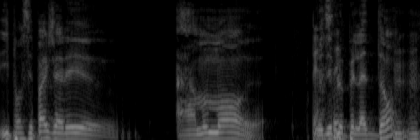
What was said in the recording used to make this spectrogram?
ils pensaient pas que j'allais euh, à un moment euh, me développer là-dedans. Mhm.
